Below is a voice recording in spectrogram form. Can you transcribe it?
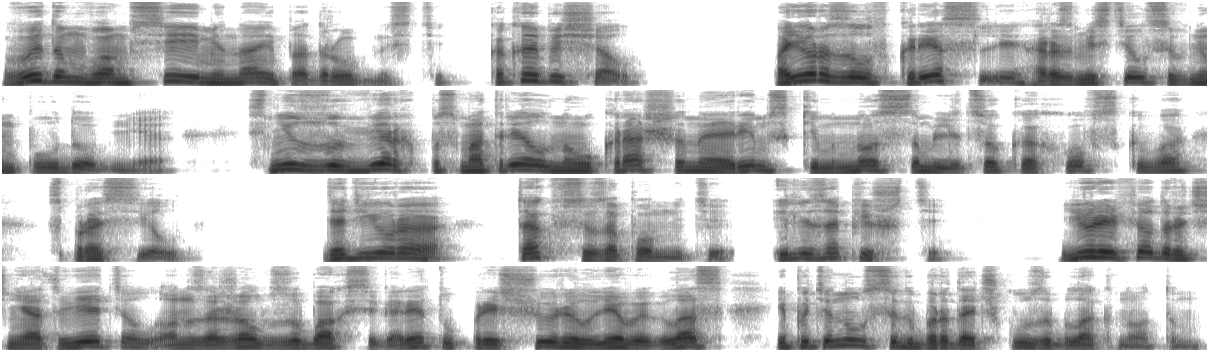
«Выдам вам все имена и подробности, как и обещал». Поерзал в кресле, разместился в нем поудобнее. Снизу вверх посмотрел на украшенное римским носом лицо Каховского, спросил. «Дядя Юра, так все запомните или запишите?» Юрий Федорович не ответил, он зажал в зубах сигарету, прищурил левый глаз и потянулся к бардачку за блокнотом.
